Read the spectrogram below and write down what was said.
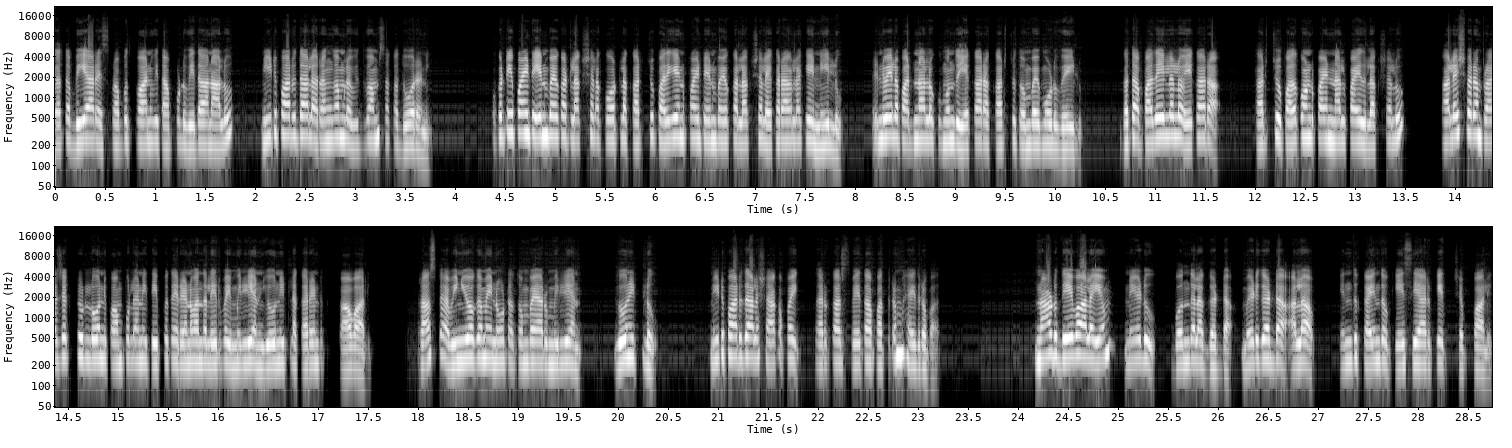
గత బీఆర్ఎస్ ప్రభుత్వానికి తప్పుడు విధానాలు నీటిపారుదల రంగంలో విధ్వంసక ధోరణి. ఒకటి పాయింట్ ఎనభై ఒకటి లక్షల కోట్ల ఖర్చు పదిహేను పాయింట్ ఎనభై ఒక లక్షల ఎకరాలకే నీళ్ళు రెండు వేల పద్నాలుగు ముందు ఎకరా ఖర్చు తొంభై మూడు వేలు. గత పదేళ్ళలో ఎకరా ఖర్చు పదకొండు పాయింట్ నలభై ఐదు లక్షలు. కాళేశ్వరం ప్రాజెక్టులోని పంపులని తిప్పితే రెండు వందల ఇరవై మిలియన్ యూనిట్ల కరెంటు కావాలి. రాష్ట్ర వినియోగమే నూట తొంభై ఆరు మిలియన్ యూనిట్లు నీటిపారుదల శాఖపై సర్కార్ శ్వేతాపత్రం హైదరాబాద్. నాడు దేవాలయం నేడు బొందల గడ్డ మేడిగడ్డ అలా ఎందుకైందో కేసీఆర్కే చెప్పాలి.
